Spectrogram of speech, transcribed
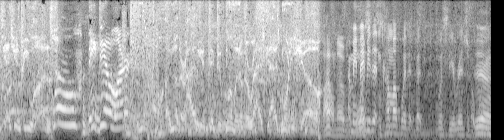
Attention P1s. Whoa, big deal alert. Now, another highly addictive moment of the Rise Guys Morning Show. I don't know. I mean, maybe voice- didn't come up with it, but was the original. Yeah.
